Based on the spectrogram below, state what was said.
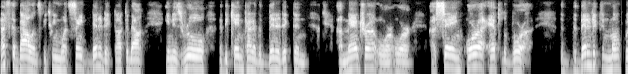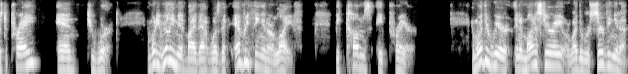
that's the balance between what Saint Benedict talked about in his rule that became kind of the Benedictine uh, mantra or, or uh, saying, ora et labora. The, the Benedictine monk was to pray and to work. And what he really meant by that was that everything in our life becomes a prayer. And whether we're in a monastery or whether we're serving in a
